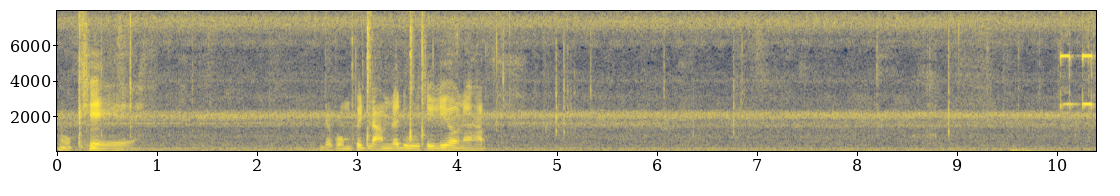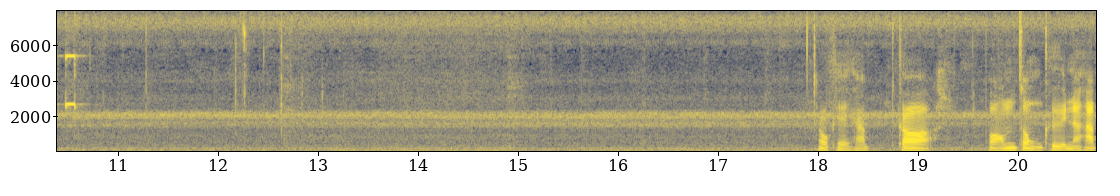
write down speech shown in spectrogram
โอเค เดี๋ยวผมปิดลำแล้วดูซีเรียลนะครับ โอเคครับ ก็พร้อมส่งคืนนะครับ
